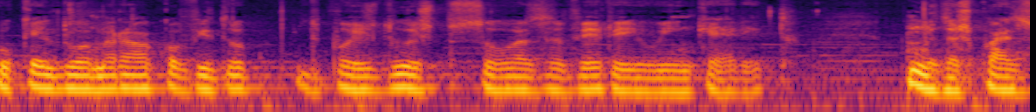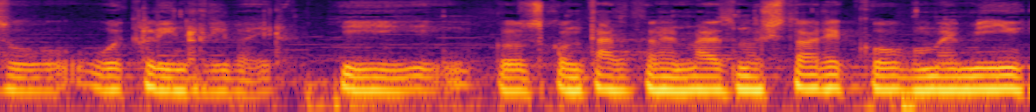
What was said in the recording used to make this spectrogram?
o Queiro do Amaral convidou depois duas pessoas a verem o inquérito, uma das quais o, o Aquilino Ribeiro. E vou-vos contar também mais uma história como a mim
